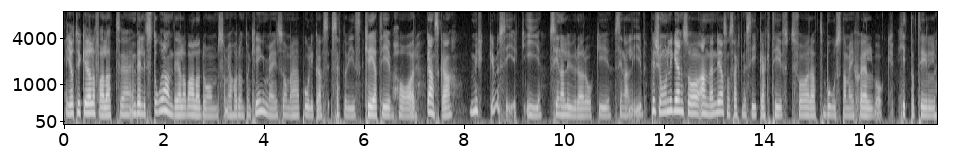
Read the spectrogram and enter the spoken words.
jag tycker i alla fall att eh, en väldigt stor andel av alla de som jag har runt omkring mig som är på olika sätt och vis kreativ har ganska mycket musik i sina lurar och i sina liv. Personligen så använder jag som sagt musik aktivt för att boosta mig själv och hitta till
